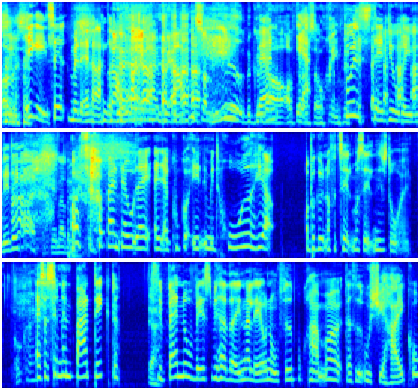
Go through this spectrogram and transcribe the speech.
og ikke en selv, men alle andre. Nej, nej, nej, verden som helhed begynder Verden- at opføre ja, sig urimeligt. fuldstændig urimeligt. Ikke? det. Og så fandt jeg ud af, at jeg kunne gå ind i mit hoved her og begynde at fortælle mig selv en historie. Okay. Altså simpelthen bare digte. Ja. Så hvad nu hvis vi havde været inde og lave nogle fede programmer, der hed Ushi Haiku,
